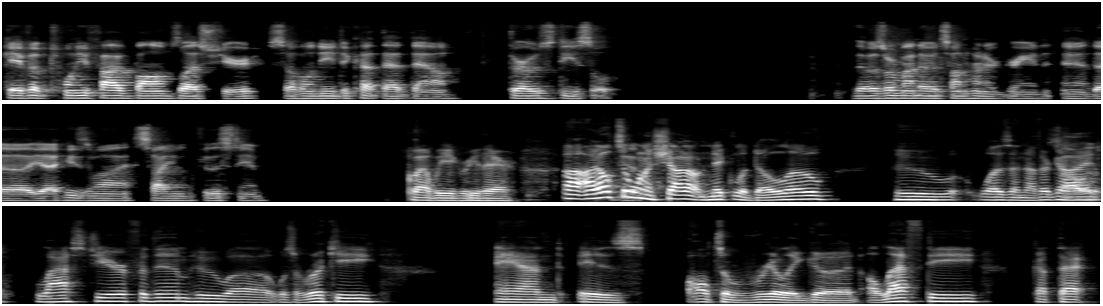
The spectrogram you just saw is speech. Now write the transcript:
gave up 25 bombs last year, so he'll need to cut that down. Throws diesel. Those were my notes on Hunter Greene, and uh, yeah, he's my Cy Young for this team. Glad we agree there. Uh, I also yep. want to shout out Nick Lodolo, who was another guy Solid. Last year for them, who uh, was a rookie and is also really good. A lefty, got that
